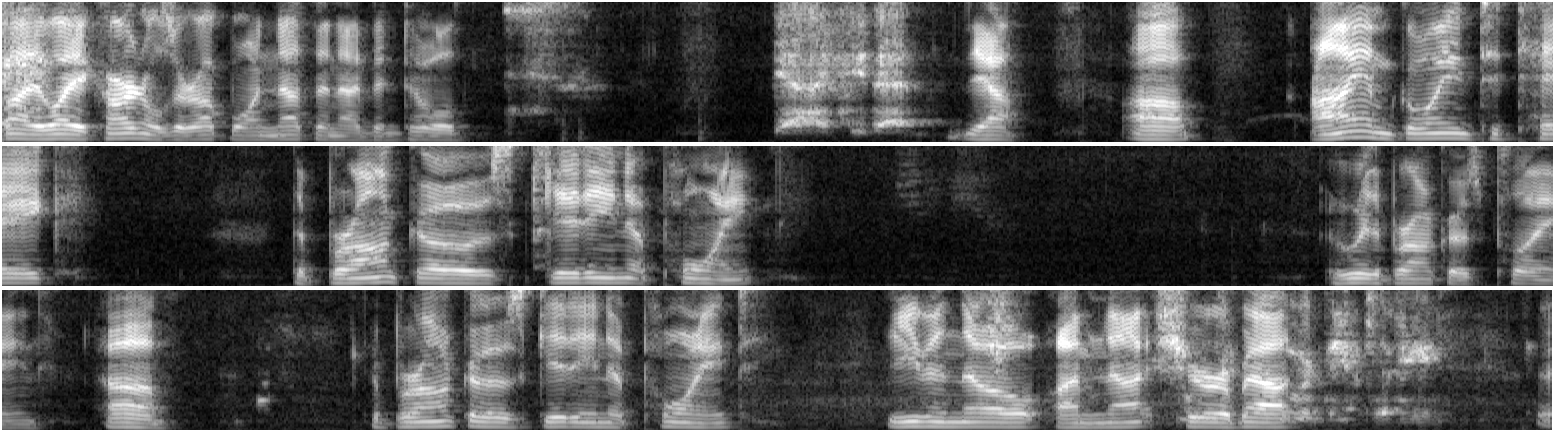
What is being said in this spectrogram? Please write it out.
by the way, Cardinals are up one nothing. I've been told. Yeah, I see that. Yeah. Uh, I am going to take the Broncos getting a point. Who are the Broncos playing? Um, the Broncos getting a point, even though I'm not sure about. Who are they playing? You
